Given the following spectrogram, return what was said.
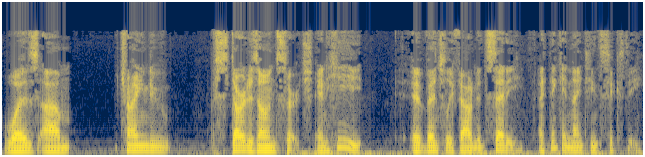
was um, trying to start his own search, and he eventually founded SETI. I think in 1960.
